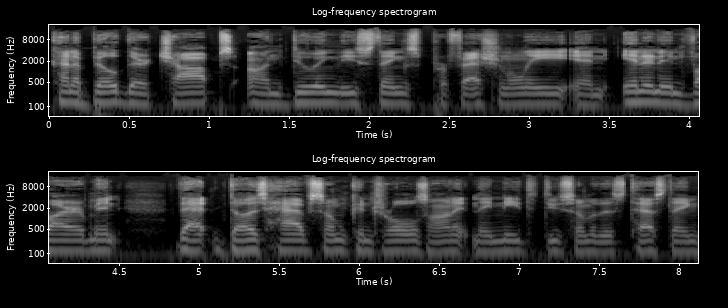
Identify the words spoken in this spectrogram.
kind of build their chops on doing these things professionally and in an environment that does have some controls on it, and they need to do some of this testing,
